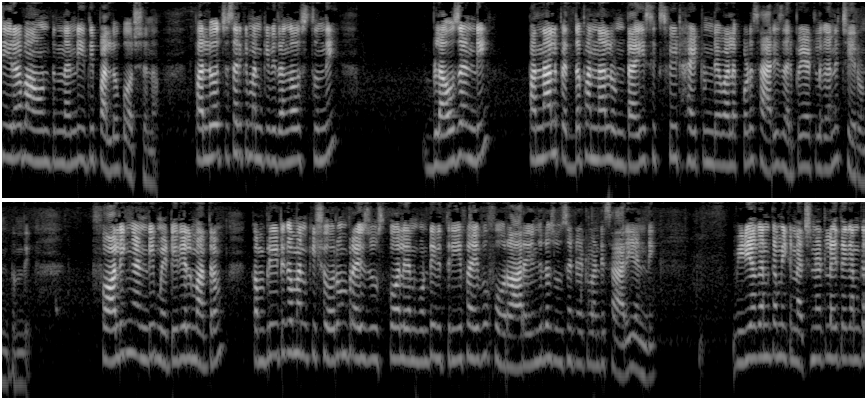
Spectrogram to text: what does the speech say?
చీర బాగుంటుందండి. ఇది పళ్ళు పోర్షన్ పళ్ళు వచ్చేసరికి మనకి విధంగా వస్తుంది. బ్లౌజ్ అండి. పన్నాలు పెద్ద పన్నాలు ఉంటాయి. సిక్స్ ఫీట్ హైట్ ఉండే వాళ్ళకి కూడా శారీ సరిపోయేట్లుగానే చీర ఉంటుంది. ఫాలింగ్ అండి. మెటీరియల్ మాత్రం కంప్లీట్గా మనకి షోరూమ్ ప్రైస్ చూసుకోవాలి అనుకుంటే ఇవి త్రీ ఫైవ్ ఫోర్ ఆ రేంజ్లో చూసేటటువంటి శారీ అండి. వీడియో కనుక మీకు నచ్చినట్లయితే కనుక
